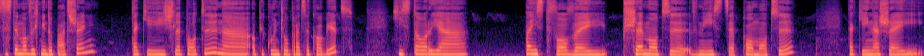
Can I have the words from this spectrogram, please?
systemowych niedopatrzeń, takiej ślepoty na opiekuńczą pracę kobiet, historia państwowej przemocy w miejsce pomocy, takiej naszej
